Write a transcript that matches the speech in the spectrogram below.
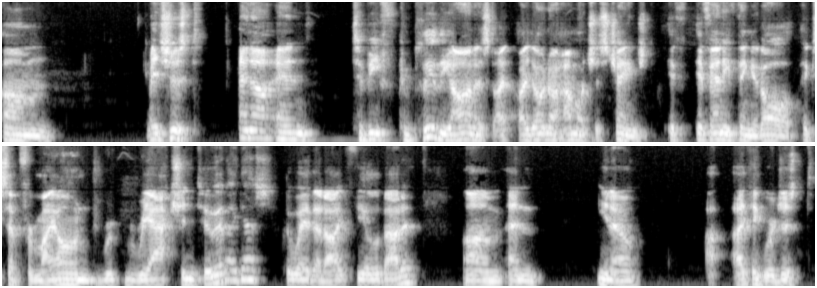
um, it's just and uh, and to be completely honest, I, I don't know how much has changed, if if anything at all, except for my own re- reaction to it. I guess the way that I feel about it, um, and you know, I, I think we're just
